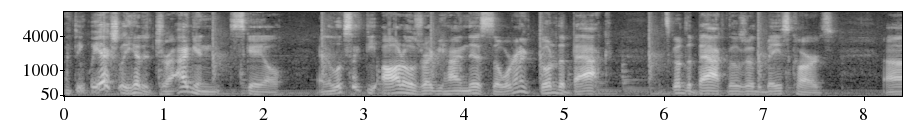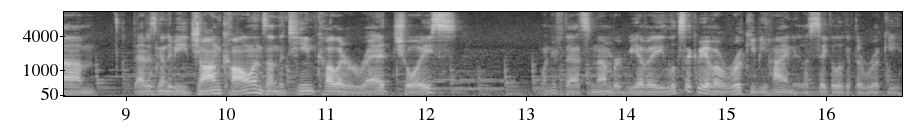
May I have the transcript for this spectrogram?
I think we actually hit a dragon scale, and it looks like the auto is right behind this. So we're to go to the back. Let's go to the back. Those are the base cards. Um, that is going to be John Collins on the team color red choice. wonder if that's numbered. We have a... Looks like we have a rookie behind it. Let's take a look at the rookie.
